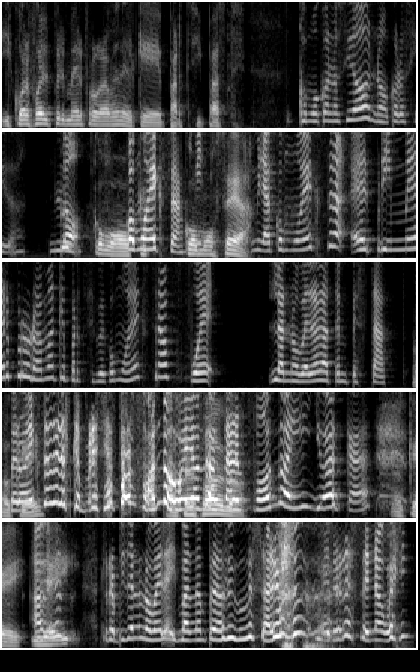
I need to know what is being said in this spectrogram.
¿Y cuál fue el primer programa en el que participaste? ¿Como conocido o no conocida? No, Pues, Como, como que- extra. Como sea. Mira, como extra, el primer programa que participé como extra fue la novela La Tempestad. Pero extra de las que aparecía hasta el fondo, güey. O sea, hasta el fondo. ahí, yo acá. Ok. Y A veces ahí, repiten la novela y mandan pedazos de salgo en una escena, güey.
